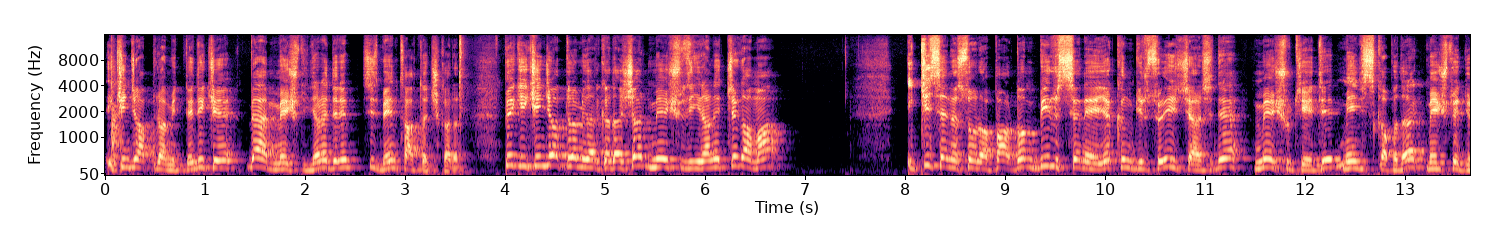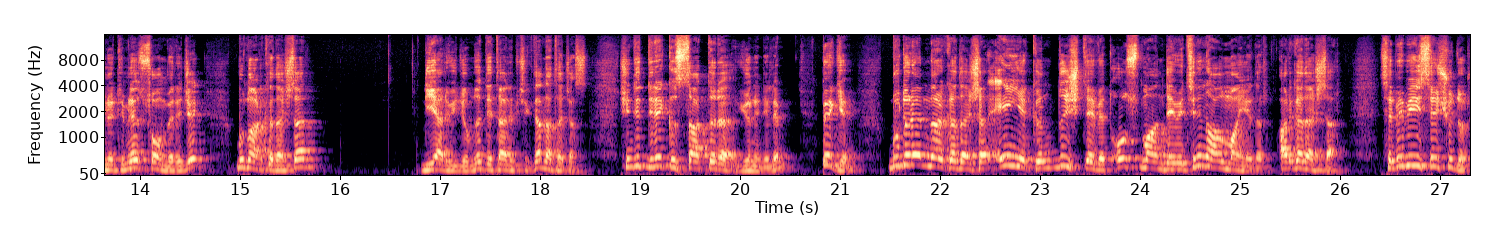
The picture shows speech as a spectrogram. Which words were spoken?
2. Abdülhamit dedi ki ben meşrut ilan ederim. Siz beni tahta çıkarın. Peki 2. Abdülhamit arkadaşlar meşrut ilan edecek ama 2 sene sonra pardon bir seneye yakın bir süre içerisinde meşrutiyeti meclis kapatarak meşrutiyet yönetimine son verecek. Bunu arkadaşlar Diğer videomda detaylı bir şekilde anlatacağız. Şimdi direkt ıslahatlara yönelelim. Peki bu dönemde arkadaşlar en yakın dış devlet Osmanlı Devleti'nin Almanya'dır. Arkadaşlar sebebi ise şudur.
